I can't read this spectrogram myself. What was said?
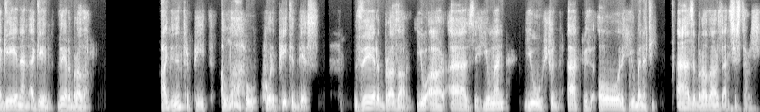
again and again their brother I didn't repeat Allah who, who repeated this their brother you are as human you should act with all humanity as brothers and sisters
